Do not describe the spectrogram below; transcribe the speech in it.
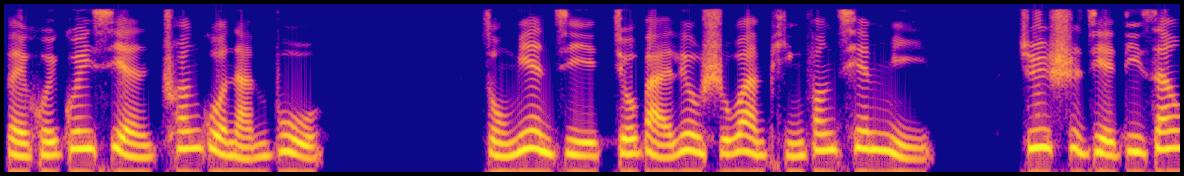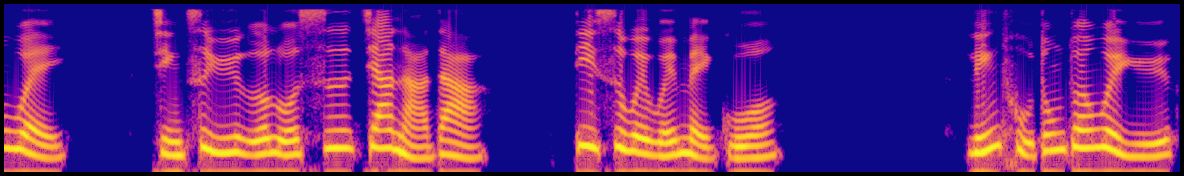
北回归线穿过南部，总面积九百六十万平方千米，居世界第三位，仅次于俄罗斯、加拿大，第四位为美国。领土东端位于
